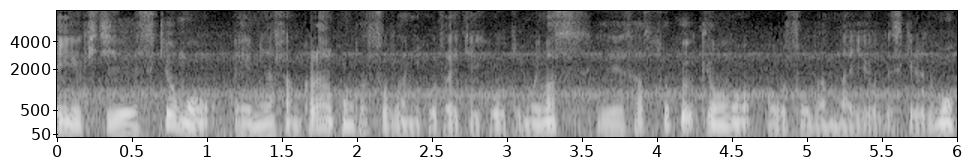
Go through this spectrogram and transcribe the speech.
はい、ゆきちです。今日も、えー皆さんからの婚活相談に答えていこうと思います。えー早速、今日の相談内容ですけれども、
